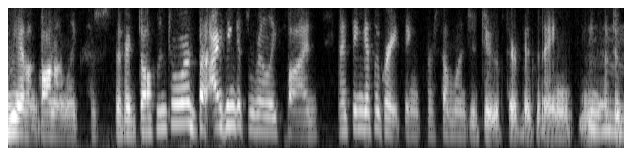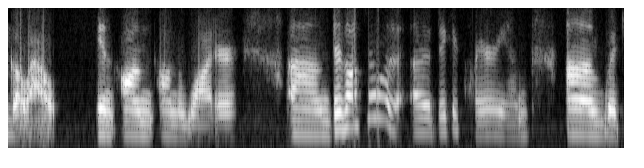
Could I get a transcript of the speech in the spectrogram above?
we haven't gone on like a specific dolphin tour, but I think it's really fun. And I think it's a great thing for someone to do if they're visiting, you know, mm-hmm. to go out in on on the water. Um, there's also a, a big aquarium, um, which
